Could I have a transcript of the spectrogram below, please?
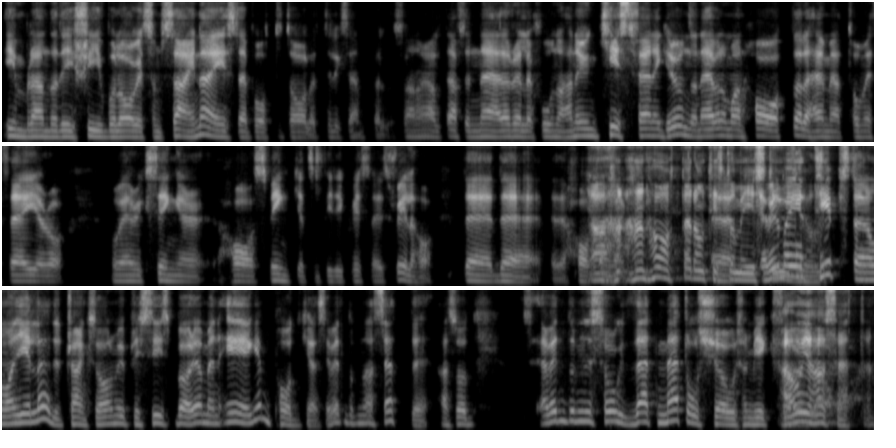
inblandad i skivbolaget som signade Ace där på 80-talet till exempel. Så han har alltid haft en nära relation och han är ju en Kiss-fan i grunden, även om han hatar det här med att Tommy Thayer och, och Eric Singer har sminket som Peter och Ace Frehley har. Det, det hatar Ja, han. han, hatar dem tills Eh, de är i Jag vill bara ge studion. ett tips där om man gillar The Trunk så har de ju precis börjat med en egen podcast. Jag vet inte om ni har sett det. Alltså, jag vet inte om ni såg That Metal Show som gick för Ja, jag har sett det.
